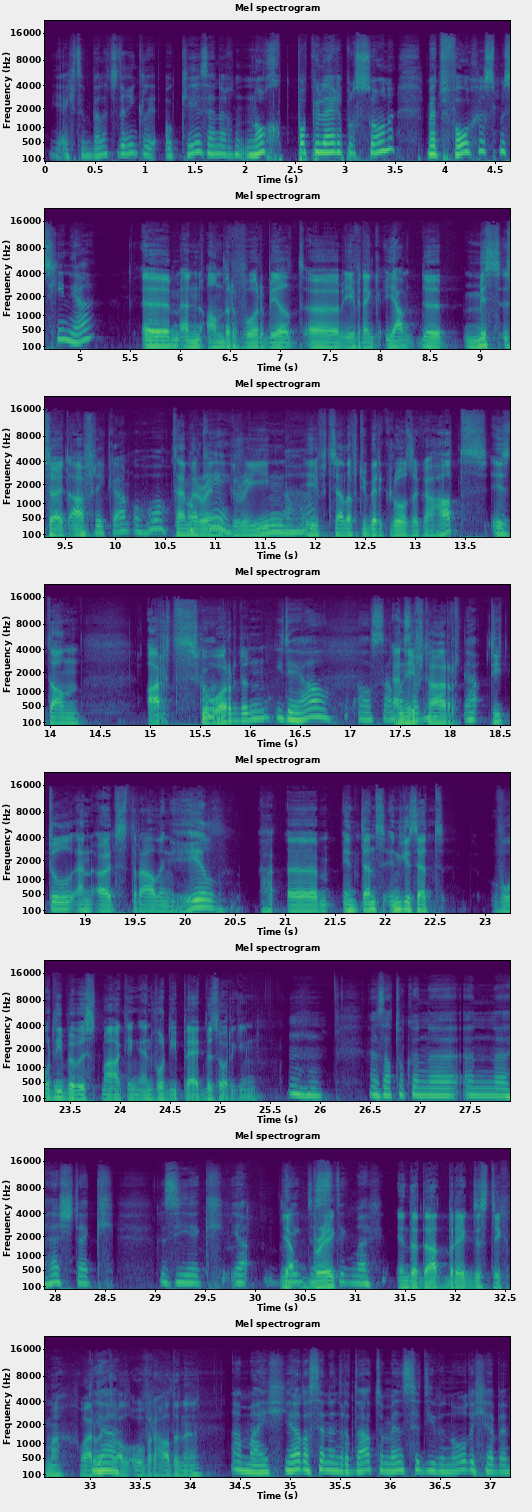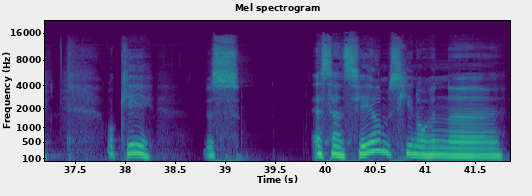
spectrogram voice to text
niet echt een belletje drinken. Oké, zijn er nog populaire personen? Met volgers misschien, ja? Ehm, een ander voorbeeld, uh, even denken, ja, de Miss Zuid-Afrika, Oh, Tamarin. Green, heeft zelf tuberculose gehad, is dan arts geworden Ideaal als en heeft ambassadeur. haar Ja. titel en uitstraling heel ehm, intens ingezet voor die bewustmaking en voor die pleitbezorging. Mhm. Er zat ook een, eh, een eh, hashtag, zie ik. Ja, break Ja, break- stigma. Inderdaad, breek de stigma, waar we Ja. het al over hadden. Hè. Amai, ja, dat zijn inderdaad de mensen die we nodig hebben. Oké, dus essentieel, misschien nog een eh,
